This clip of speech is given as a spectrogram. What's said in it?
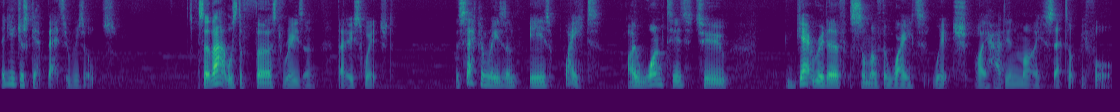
then you just get better results. So that was the first reason that I switched. The second reason is weight. I wanted to get rid of some of the weight which I had in my setup before.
